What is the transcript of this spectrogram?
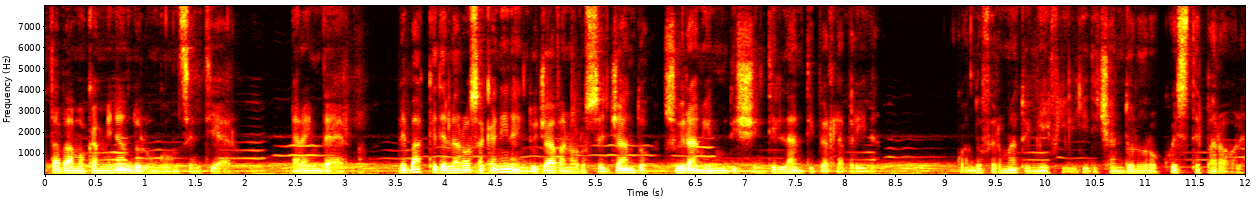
Stavamo camminando lungo un sentiero. Era inverno. Le bacche della rosa canina indugiavano rosseggiando sui rami nudi scintillanti per la brina, quando ho fermato i miei figli dicendo loro queste parole.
